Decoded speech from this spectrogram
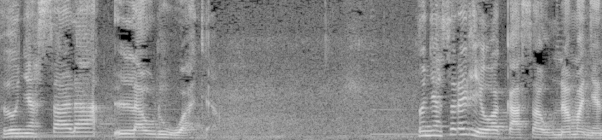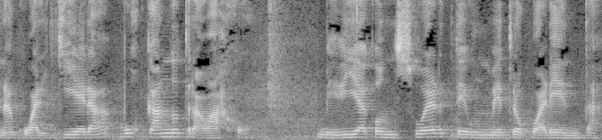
Doña Sara la Uruguaya. Doña Sara llegó a casa una mañana cualquiera buscando trabajo. Medía con suerte un metro cuarenta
